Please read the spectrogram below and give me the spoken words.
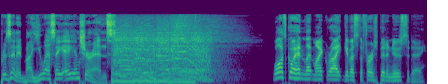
Presented by USAA Insurance. Well, let's go ahead and let Mike Wright give us the first bit of news today.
